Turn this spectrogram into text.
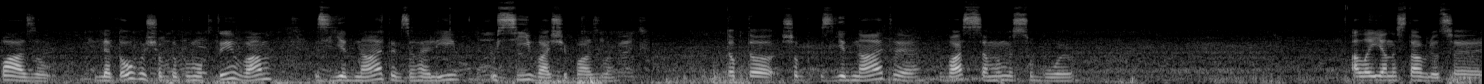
пазл для того, щоб допомогти вам з'єднати взагалі усі ваші пазли. Тобто, щоб з'єднати вас з самими собою. Але я не ставлю це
